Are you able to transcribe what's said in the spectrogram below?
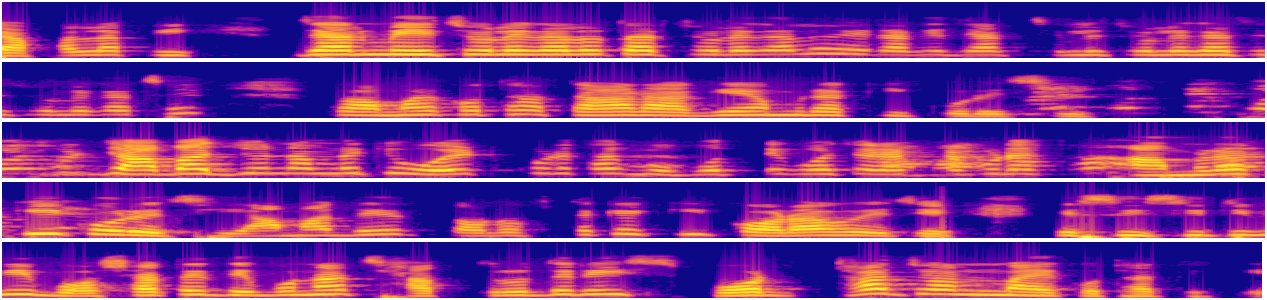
লাফালাফি যার মেয়ে চলে গেল তার চলে গেল এর আগে যার ছেলে চলে গেছে চলে গেছে তো আমার কথা তার আগে আমরা কি করেছি? যাবার জন্য আমরা কি ওয়েট করে থাকব? প্রত্যেক বছর একটা করে আমরা কি করেছি? আমাদের তরফ থেকে কি করা হয়েছে? যে সিসিটিভি বসাতে দেবো না ছাত্রদের এই স্পর্ধা জন্মায় কোথা থেকে?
